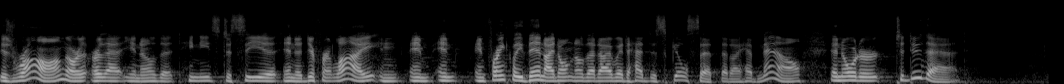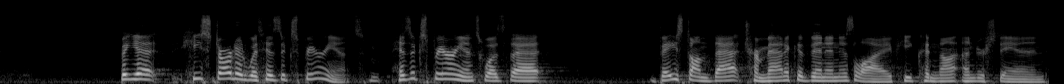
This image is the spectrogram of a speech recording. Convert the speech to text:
is wrong or, or that, you know, that he needs to see it in a different light. And, and, and, and frankly, then I don't know that I would have had the skill set that I have now in order to do that. But yet, he started with his experience. His experience was that based on that traumatic event in his life, he could not understand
